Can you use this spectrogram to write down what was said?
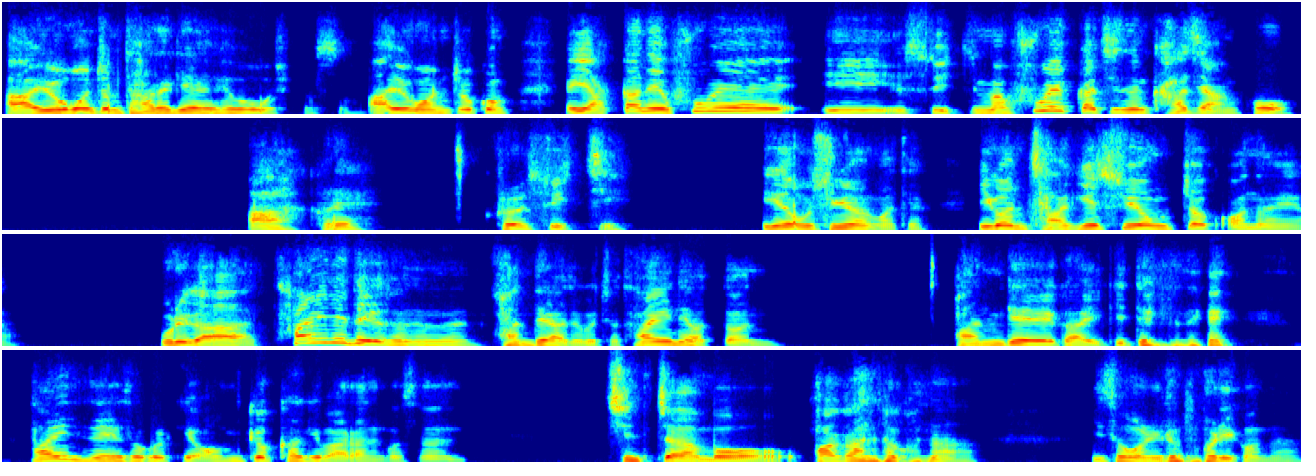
아, 요건 좀 다르게 해보고 싶었어. 아, 요건 조금 약간의 후회일 수 있지만 후회까지는 가지 않고 아, 그래. 그럴 수 있지. 이게 너무 중요한 것 같아요. 이건 자기 수용적 언어예요. 우리가 타인에 대해서는 관대하죠. 그렇죠? 타인의 어떤 관계가 있기 때문에 타인에 대해서 그렇게 엄격하게 말하는 것은 진짜 뭐 화가 나거나 이성을 잃어버리거나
